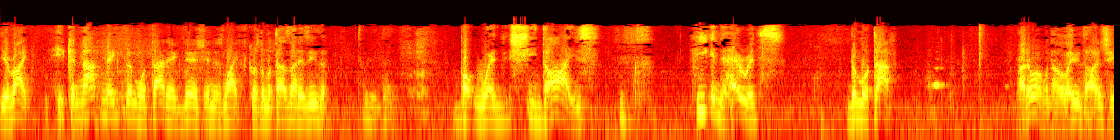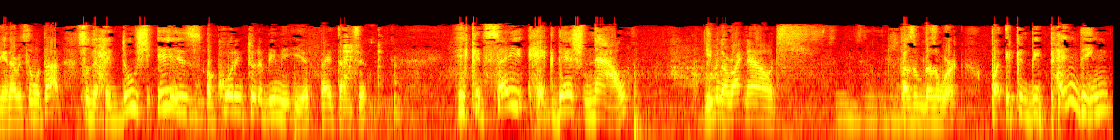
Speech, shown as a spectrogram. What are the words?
You're right. He cannot make the mutar hekdesh in his life because the mutar is not his either. But when she dies, he inherits the mutar. Don't know, when a lady dies, she inherits the mutar. So the hidush is, according to the Meir, pay attention, he could say hekdesh now, even though right now it doesn't doesn't work, but it can be pending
